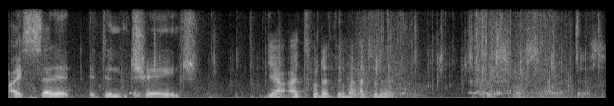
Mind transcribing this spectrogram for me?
I said it. It didn't change. Yeah, that's what I've been. That's what. I, we're supposed to like this.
